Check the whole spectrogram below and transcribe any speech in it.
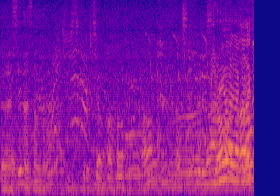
Pero así no saldrá. Por arriba de la cabeza.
